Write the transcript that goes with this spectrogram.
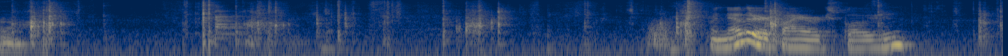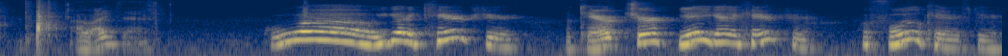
Oh. Another fire explosion. I like that. Whoa, you got a character. A character? Yeah, you got a character. A foil character.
